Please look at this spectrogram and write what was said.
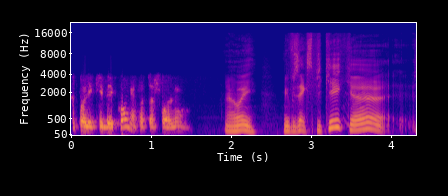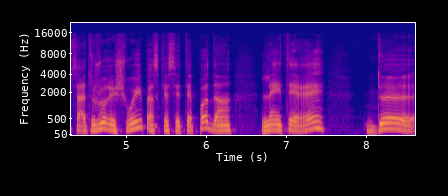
C'est pas les Québécois qui ont fait ce choix-là. Ah oui. Mais vous expliquez que ça a toujours échoué parce que c'était pas dans l'intérêt de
